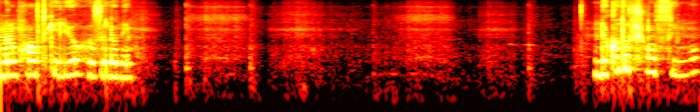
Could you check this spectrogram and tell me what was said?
Sanırım halt geliyor. Hazırlanayım. Ne kadar şanslıyım lan.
